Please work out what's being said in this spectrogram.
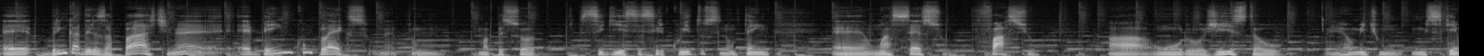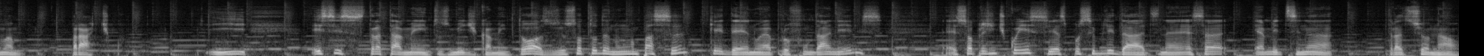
é, brincadeiras à parte, né, é bem complexo né, para um, uma pessoa seguir esse circuito se não tem é, um acesso fácil a um urologista ou é, realmente um, um esquema prático. E esses tratamentos medicamentosos, eu só estou dando uma passando, que a ideia não é aprofundar neles, é só para a gente conhecer as possibilidades, né? Essa é a medicina tradicional.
